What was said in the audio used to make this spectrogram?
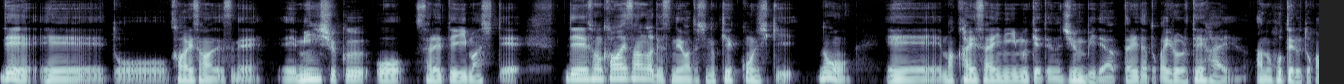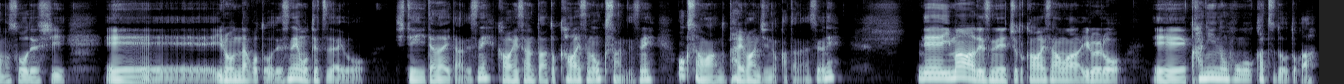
で、えっ、ー、と、河合さんはですね、えー、民宿をされていまして、で、その河合さんがですね、私の結婚式の、えー、まあ、開催に向けての準備であったりだとか、いろいろ手配、あの、ホテルとかもそうですし、えー、いろんなことをですね、お手伝いをしていただいたんですね。河合さんと、あと河合さんの奥さんですね。奥さんはあの台湾人の方なんですよね。で、今はですね、ちょっと河合さんはいろいろ、えー、カニの保護活動とか、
